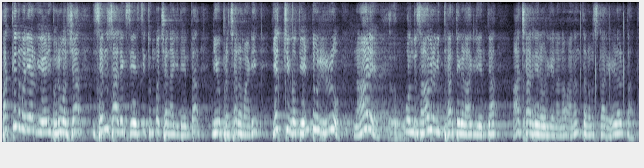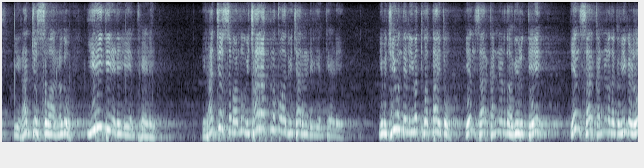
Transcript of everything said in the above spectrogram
ಪಕ್ಕದ ಮನೆಯವ್ರಿಗೆ ಹೇಳಿ, ಬರುವ ವರ್ಷ ಜನ್ ಶಾಲೆಗೆ ಸೇರಿಸಿ ತುಂಬ ಚೆನ್ನಾಗಿದೆ ಅಂತ ನೀವು ಪ್ರಚಾರ ಮಾಡಿ. ಹೆಚ್ಚು ಇವತ್ತು ಎಂಟುನೂರು ನಾಳೆ ಒಂದು ಸಾವಿರ ವಿದ್ಯಾರ್ಥಿಗಳಾಗಲಿ ಅಂತ ಆಚಾರ್ಯರವರಿಗೆ ನಾನು ಅನಂತ ನಮಸ್ಕಾರ ಹೇಳ್ತಾ ಈ ರಾಜ್ಯೋತ್ಸವ ಅನ್ನೋದು ಈ ರೀತಿ ನಡೀಲಿ ಅಂತ ಹೇಳಿ, ಈ ರಾಜ್ಯೋತ್ಸವ ವಿಚಾರಾತ್ಮಕವಾದ ವಿಚಾರ ನಡೀಲಿ ಅಂತ ಹೇಳಿ, ನಿಮ್ಮ ಜೀವನದಲ್ಲಿ ಇವತ್ತು ಗೊತ್ತಾಯಿತು, ಏನು ಸರ್ ಕನ್ನಡದ ಅಭಿವೃದ್ಧಿ, ಏನು ಸರ್ ಕನ್ನಡದ ಕವಿಗಳು,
